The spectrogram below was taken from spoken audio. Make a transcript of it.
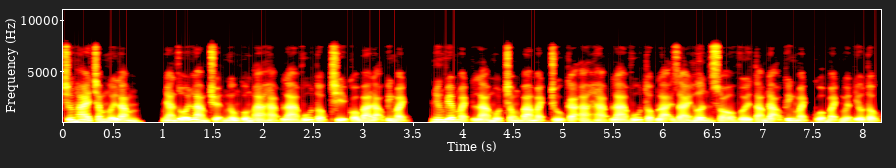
Chương hai trăm mười lăm, nhàn rỗi làm chuyện ngông cuồng a hạp la vũ tộc chỉ có ba đạo kinh mạch, nhưng viêm mạch là một trong ba mạch chủ cả a hạp la vũ tộc lại dài hơn so với tám đạo kinh mạch của bạch nguyệt yêu tộc.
